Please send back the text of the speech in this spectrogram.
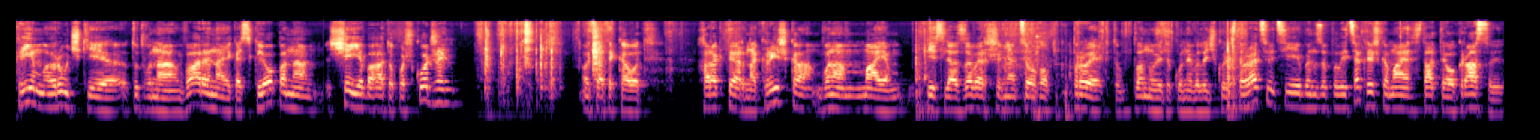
Крім ручки, тут вона варена, якась кльопана. Ще є багато пошкоджень. Оця така от характерна кришка. Вона має після завершення цього проекту. Планую таку невеличку реставрацію цієї бензопили. Ця кришка має стати окрасою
